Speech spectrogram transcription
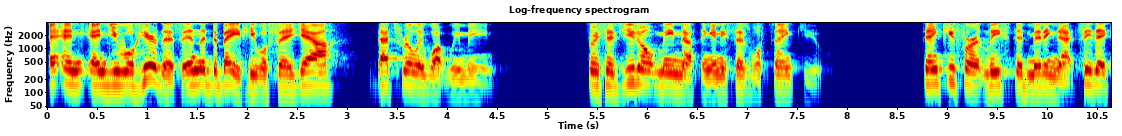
and, and you will hear this in the debate. He will say, Yeah, that's really what we mean. So he says, You don't mean nothing. And he says, Well, thank you. Thank you for at least admitting that. See, they,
